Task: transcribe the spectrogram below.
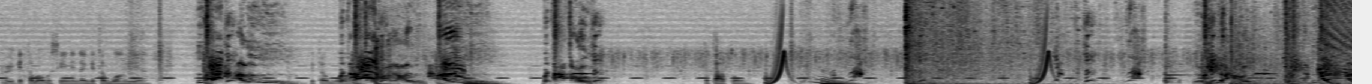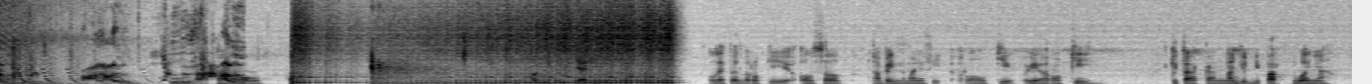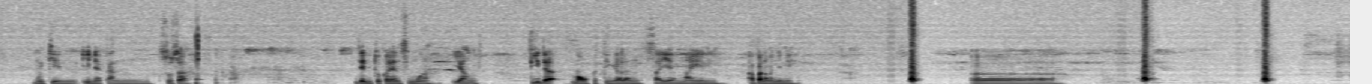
Oke, kita bawa ke sini dan kita buang dia. Kita buang potato. Tolol. Oke, jadi level Rocky Onslaught apa ini namanya sih? Rocky ya Rocky. Kita akan lanjut di part 2 nya. Mungkin ini akan susah. Jadi untuk kalian semua yang tidak mau ketinggalan saya main apa namanya nih? eh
